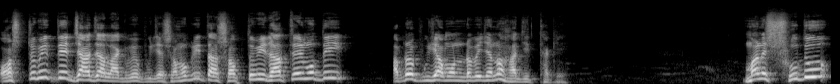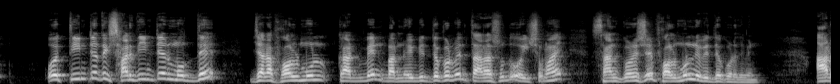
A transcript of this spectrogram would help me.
অষ্টমীতে যা যা লাগবে পূজা সামগ্রী তার সপ্তমী রাত্রের মধ্যেই আপনার পূজা মণ্ডপে যেন হাজির থাকে। মানে শুধু ওই তিনটে থেকে সাড়ে তিনটের মধ্যে যারা ফলমূল কাটবেন বা নৈবেদ্য করবেন, তারা শুধু ওই সময় স্নান করে এসে ফলমূল নৈবেদ্য করে দেবেন। আর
